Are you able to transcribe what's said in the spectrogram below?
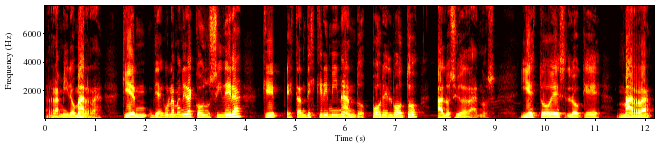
Ramiro Marra quien de alguna manera considera que están discriminando por el voto a los ciudadanos. Y esto es lo que Marra,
